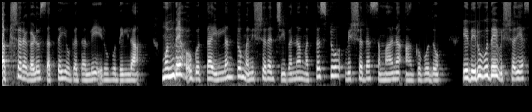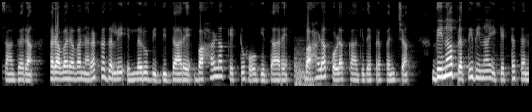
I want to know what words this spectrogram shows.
ಅಕ್ಷರಗಳು ಸತ್ಯಯುಗದಲ್ಲಿ ಇರುವುದಿಲ್ಲ. ಮುಂದೆ ಹೋಗುತ್ತಾ ಇಲ್ಲಂತೂ ಮನುಷ್ಯರ ಜೀವನ ಮತ್ತಷ್ಟು ವಿಷದ ಸಮಾನ ಆಗುವುದು. ಇದಿರುವುದೇ ವಿಷಯ ಸಾಗರ. ರವರವ ನರಕದಲ್ಲಿ ಎಲ್ಲರೂ ಬಿದ್ದಿದ್ದಾರೆ. ಬಹಳ ಕೆಟ್ಟು ಹೋಗಿದ್ದಾರೆ. ಬಹಳ ಕೊಳಕಾಗಿದೆ ಪ್ರಪಂಚ. ದಿನ ಪ್ರತಿದಿನ ಈ ಕೆಟ್ಟತನ,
